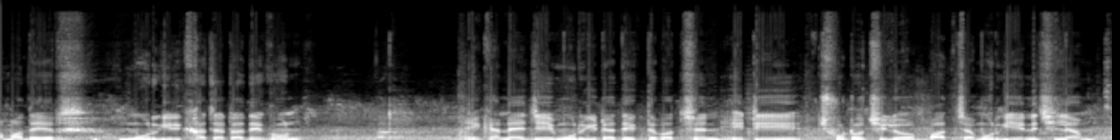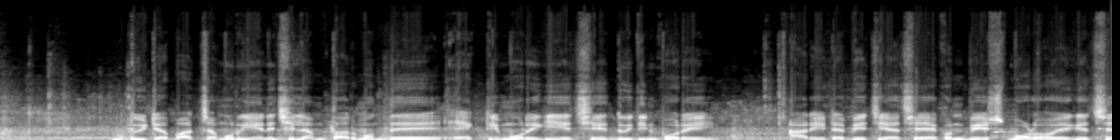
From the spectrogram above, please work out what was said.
আমাদের মুরগির খাঁচাটা দেখুন। এখানে যে মুরগিটা দেখতে পাচ্ছেন, এটি ছোট ছিল, বাচ্চা মুরগি এনেছিলাম। দুইটা বাচ্চা মুরগি এনেছিলাম, তার মধ্যে একটি মরে গিয়েছে দুই দিন পরেই, আর এটা বেঁচে আছে, এখন বেশ বড় হয়ে গেছে।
